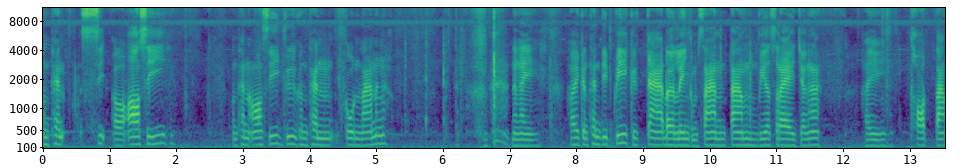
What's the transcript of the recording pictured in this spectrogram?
content RC content RC គឺ content កូនឡានហ្នឹង ហ្នឹងហើយហើយ content ទី2គឺការដើរលេងកំសាន្តតាមវាលស្រែអញ្ចឹងណាហើយថតតាម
